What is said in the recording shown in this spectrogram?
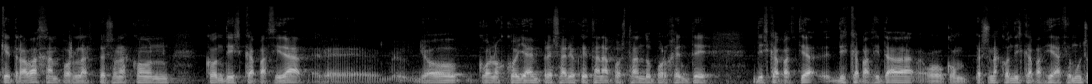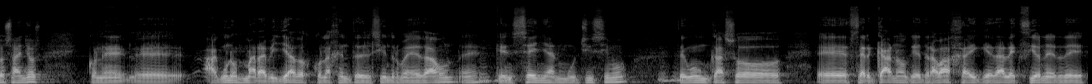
que trabajan por las personas con, discapacidad. Eh, yo conozco ya empresarios que están apostando por gente discapacitada o con personas con discapacidad hace muchos años, con eh, algunos maravillados con la gente del síndrome de Down, eh, que enseñan muchísimo. Tengo un caso eh, cercano que trabaja y que da lecciones de,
